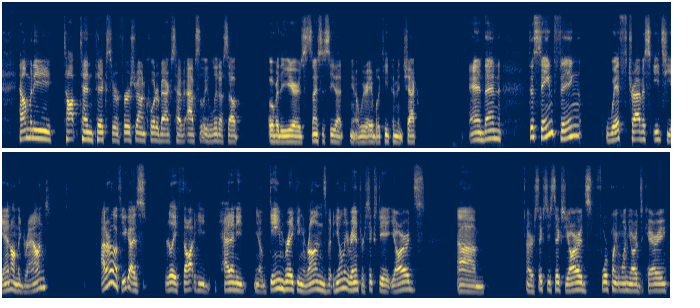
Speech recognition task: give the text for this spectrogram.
how many top 10 picks or first round quarterbacks have absolutely lit us up over the years. It's nice to see that, you know, we were able to keep him in check. And then the same thing with Travis Etienne on the ground. I don't know if you guys really thought he had any, you know, game breaking runs, but he only ran for 68 yards, um, or 66 yards, 4.1 yards a carry.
